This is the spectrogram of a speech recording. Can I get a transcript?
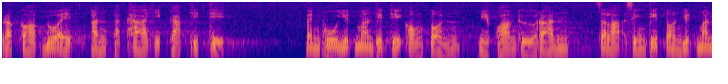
ประกอบด้วยอันตคาหิกะทิฏฐิ เป็นผู้ยึดมั่นทิฏฐิของตน มีความถือรั้น สละสิ่งที่ตนยึดมั่น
